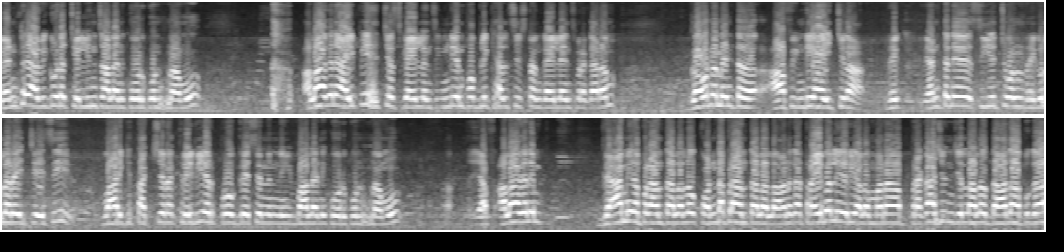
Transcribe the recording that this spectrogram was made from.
వెంటనే అవి కూడా చెల్లించాలని కోరుకుంటున్నాము. అలాగనే IPHS guidelines Indian public health system guidelines ప్రకారం గవర్నమెంట్ ఆఫ్ ఇండియా ఇచ్చిన వెంటనే సిహెచ్ఓలను రెగ్యులరైజ్ చేసి వారికి తక్షణ కెరియర్ ప్రోగ్రెషన్ ఇవ్వాలని కోరుకుంటున్నాము. ఎఫ్- అలాగనే గ్రామీణ ప్రాంతాలలో కొండ ప్రాంతాలలో అనగా ట్రైబల్ ఏరియాలో మన ప్రకాశం జిల్లాలో దాదాపుగా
